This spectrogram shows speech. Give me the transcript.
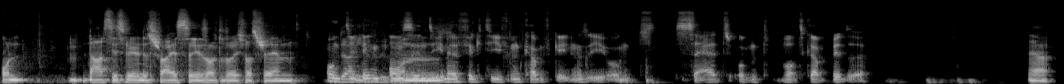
Und Nazis wählen ist scheiße, ihr solltet euch was schämen. Und die Linken die- sind Und- ineffektiv im Kampf gegen sie und sad und Wodka bitte. Ja.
